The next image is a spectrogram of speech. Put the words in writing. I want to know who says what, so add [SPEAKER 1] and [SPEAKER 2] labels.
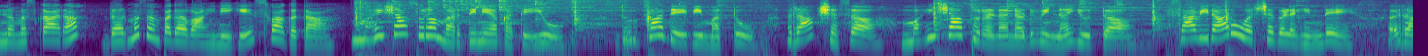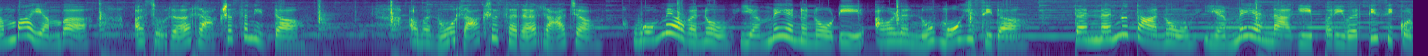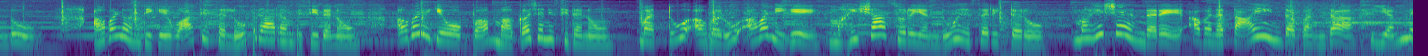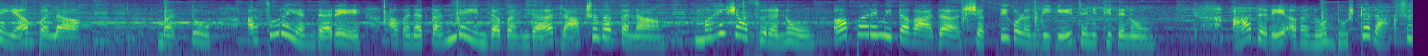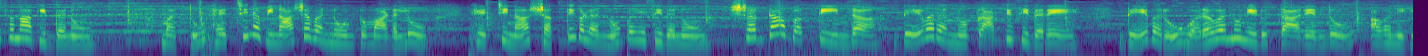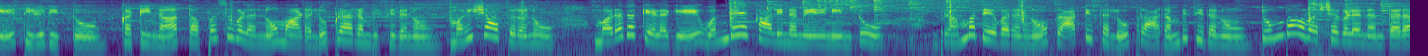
[SPEAKER 1] ನಮಸ್ಕಾರ, ಧರ್ಮ ಸಂಪದ ವಾಹಿನಿಗೆ ಸ್ವಾಗತ. ಮಹಿಷಾಸುರ ಮರ್ದಿನಿಯ ಕಥೆಯು ದುರ್ಗಾದೇವಿ ಮತ್ತು ರಾಕ್ಷಸ ಮಹಿಷಾಸುರನ ನಡುವಿನ ಯುದ್ಧ. ಸಾವಿರಾರು ವರ್ಷಗಳ ಹಿಂದೆ ರಂಭ ಎಂಬ ಅಸುರ ರಾಕ್ಷಸನಿದ್ದ. ಅವನು ರಾಕ್ಷಸರ ರಾಜ. ಒಮ್ಮೆ ಅವನು ಎಮ್ಮೆಯನ್ನು ನೋಡಿ ಅವಳನ್ನು ಮೋಹಿಸಿದ. ತನ್ನನ್ನು ತಾನು ಎಮ್ಮೆಯನ್ನಾಗಿ ಪರಿವರ್ತಿಸಿಕೊಂಡು ಅವಳೊಂದಿಗೆ ವಾಸಿಸಲು ಪ್ರಾರಂಭಿಸಿದನು. ಅವರಿಗೆ ಒಬ್ಬ ಮಗ ಜನಿಸಿದನು. ಮತ್ತು ಅವರು ಅವನಿಗೆ ಮಹಿಷಾಸುರ ಎಂದು ಹೆಸರಿಟ್ಟರು. ಮಹಿಷ ಎಂದರೆ ಅವನ ತಾಯಿಯಿಂದ ಬಂದ ಎಮ್ಮೆಯ ಬಲ. ಮತ್ತು ಅಸುರ ಎಂದರೆ ಅವನ ತಂದೆಯಿಂದ ಬಂದ ರಾಕ್ಷಸತನ. ಮಹಿಷಾಸುರನು ಅಪರಿಮಿತವಾದ ಶಕ್ತಿಗಳೊಂದಿಗೆ ಜನಿಸಿದನು. ಆದರೆ ಅವನು ದುಷ್ಟ ರಾಕ್ಷಸನಾಗಿದ್ದನು. ಮತ್ತು ಹೆಚ್ಚಿನ ವಿನಾಶವನ್ನು ಉಂಟು ಮಾಡಲು ಹೆಚ್ಚಿನ ಶಕ್ತಿಗಳನ್ನು ಬಯಸಿದನು. ಶ್ರದ್ಧಾಭಕ್ತಿಯಿಂದ ದೇವರನ್ನು ಪ್ರಾರ್ಥಿಸಿದರೆ ದೇವರು ವರವನ್ನು ನೀಡುತ್ತಾರೆಂದು ಅವನಿಗೆ ತಿಳಿದಿತ್ತು. ಕಠಿಣ ತಪಸ್ಸುಗಳನ್ನು ಮಾಡಲು ಪ್ರಾರಂಭಿಸಿದನು. ಮಹಿಷಾಸುರನು ಮರದ ಕೆಳಗೆ ಒಂದೇ ಕಾಲಿನ ಮೇಲೆ ನಿಂತು ಬ್ರಹ್ಮದೇವರನ್ನು ಪ್ರಾರ್ಥಿಸಲು ಪ್ರಾರಂಭಿಸಿದನು. ತುಂಬಾ ವರ್ಷಗಳ ನಂತರ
